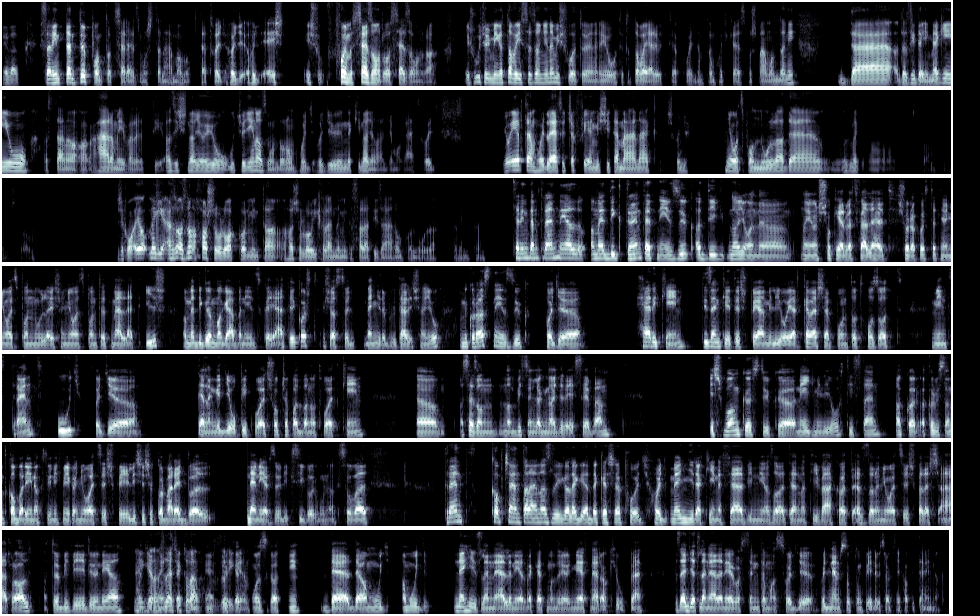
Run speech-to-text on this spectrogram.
szerintem több pontot szerez mostanában. Tehát, hogy, hogy, hogy és, és folyamatos szezonról szezonra. És úgy, hogy még a tavalyi szezonja nem is volt olyan jó, tehát a tavaly előtti, akkor vagy nem tudom, hogy kell ezt most már mondani, de, de az idei megint jó, aztán a, a három év előtti az is nagyon jó, úgyhogy én azt gondolom, hogy, hogy ő neki nagyon adja magát, hogy, jó, értem, hogy lehet, hogy csak fél misit emelnek, és mondjuk 8.0, de az meg nem tudom. És akkor jó, meg az, az hasonló akkor, mint a, a hasonlóika lenne, mint a Salah 13.0, szerintem. Szerintem Trentnél, ameddig Trentet nézzük, addig nagyon, nagyon sok érvet fel lehet sorakoztatni a 8.0 és a 8.5 mellett is, ameddig önmagában nézzük a játékost, és azt, hogy mennyire brutálisan jó. Amikor azt nézzük, hogy Harry Kane 12,5 millióért kevesebb pontot hozott, mint Trent, úgy, hogy uh, tényleg egy jó pick volt, sok csapatban ott volt Kane uh, a szezon viszonylag nagy részében, és van köztük uh, 4 millió tisztán, akkor, akkor viszont kabarénak tűnik még a 8 és fél is, és akkor már egyből nem érződik szigorúnak. Szóval Trent kapcsán talán az még a legérdekesebb, hogy, hogy mennyire kéne felvinni az alternatívákat ezzel a 8 és feles árral a többi védőnél. Igen, az lehet, hogy tovább húzza, igen. mozgatni, de, de amúgy, amúgy nehéz lenne ellenérveket mondani, hogy miért ne rakjuk be. Az egyetlen ellenérv azt szerintem az, hogy, hogy nem szoktunk védőt rakni a kapitánynak.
